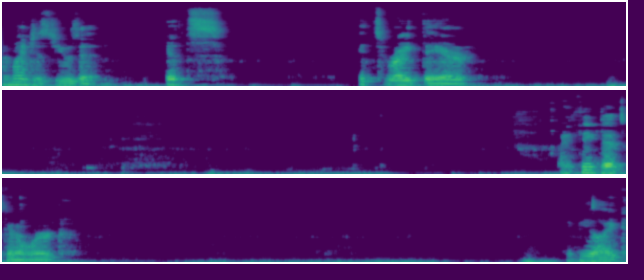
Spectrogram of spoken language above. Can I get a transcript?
I might just use it. It's it's right there. I think that's gonna work. Maybe like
